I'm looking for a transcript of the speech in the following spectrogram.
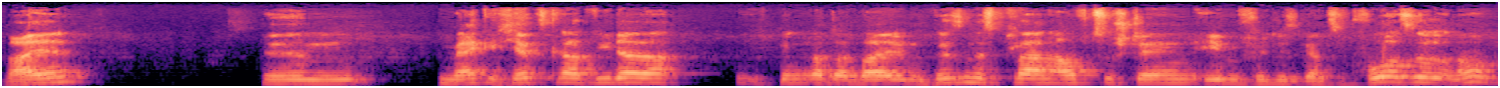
Weil, ähm, merke ich jetzt gerade wieder, ich bin gerade dabei, einen Businessplan aufzustellen, eben für diese ganzen Kurse, ne,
